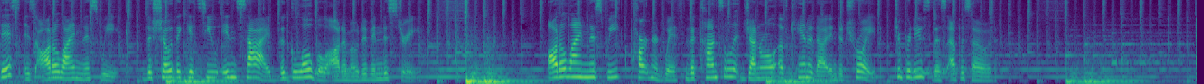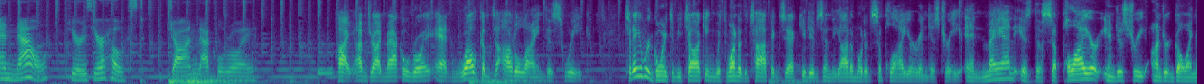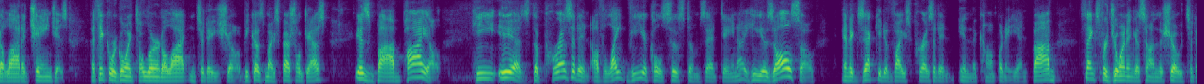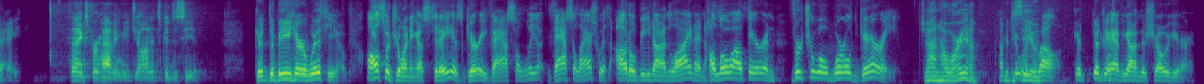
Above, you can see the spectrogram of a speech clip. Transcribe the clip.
This is Autoline This Week, the show that gets you inside the global automotive industry. Autoline This Week partnered with the Consulate General of Canada in Detroit to produce this episode. And now, here is your host, John McElroy. Hi, I'm John McElroy, and welcome to Autoline This Week. Today, we're going to be talking with one of the top executives in the automotive supplier industry. And man, is the supplier industry undergoing a lot of changes. I think we're going to learn a lot in today's show because my special guest is Bob Pyle. He is the president of light vehicle systems at Dana. He is also an executive vice president in the company. And Bob, thanks for joining us on the show today. Thanks for having me, John. It's good to see you. Good to be here with you. Also joining us today is Gary Vasil- Vasilash with AutoBeat Online. And hello out there in virtual world, Gary. John, how are you? I'm good doing see you. well. Good, good to have you on the show here.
